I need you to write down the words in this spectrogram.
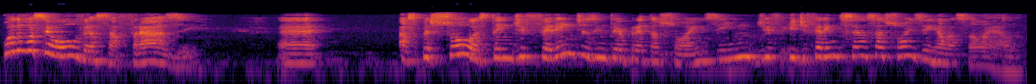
Quando você ouve essa frase, é, as pessoas têm diferentes interpretações e, e diferentes sensações em relação a ela.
